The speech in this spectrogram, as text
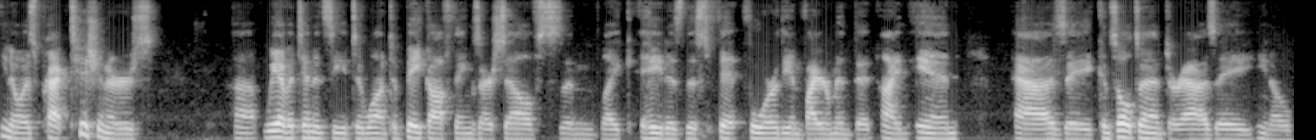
you know as practitioners uh, we have a tendency to want to bake off things ourselves and like, hey, does this fit for the environment that I'm in as a consultant or as a you know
